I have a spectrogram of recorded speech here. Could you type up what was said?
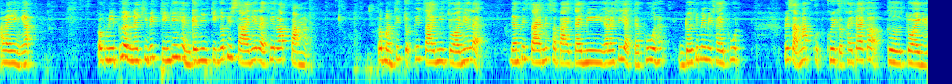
อะไรอย่างเงี้ย ก็มีเพื่อนในชีวิตจริงที่เห็นกันจริง ๆ ก็พี่สายนี่แหละที่รับฟังอะ ก็เหมือนที่จบพี่สายมีจอยนี่แหละ ยันพี่สายไม่สบายใจมีอะไรที่อยากจะพูดฮะโดยที่ไม่มีใครพูด ไม่สามารถคุยกับใครได้ก็คือจอยไง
